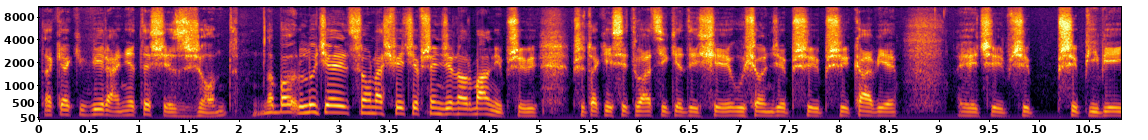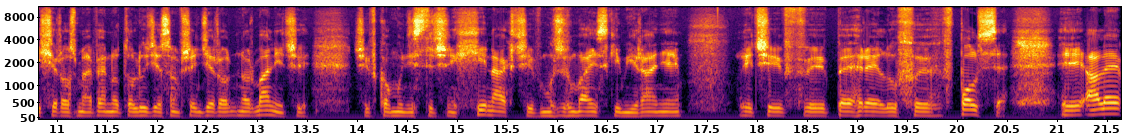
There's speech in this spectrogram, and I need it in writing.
tak jak w Iranie też jest rząd, no bo ludzie są na świecie wszędzie normalni przy, przy takiej sytuacji, kiedy się usiądzie przy, przy kawie czy, czy przy piwie i się rozmawia, no to ludzie są wszędzie normalni, czy, czy w komunistycznych Chinach, czy w muzułmańskim Iranie, czy w PRL-u w, w Polsce. Ale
